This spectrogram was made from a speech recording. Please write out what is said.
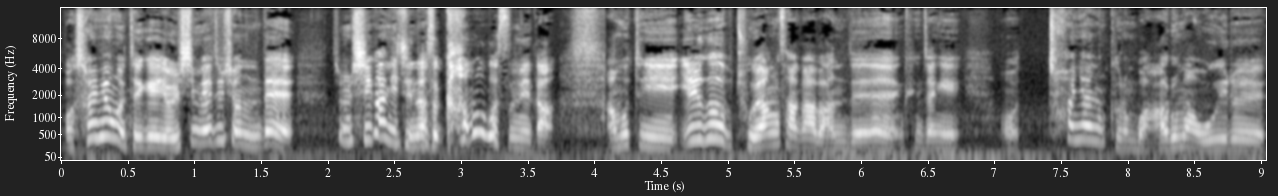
막 설명을 되게 열심히 해주셨는데 좀 시간이 지나서 까먹었습니다. 아무튼 이 1급 조향사가 만든 굉장히 어 천연 그런 뭐 아로마 오일을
